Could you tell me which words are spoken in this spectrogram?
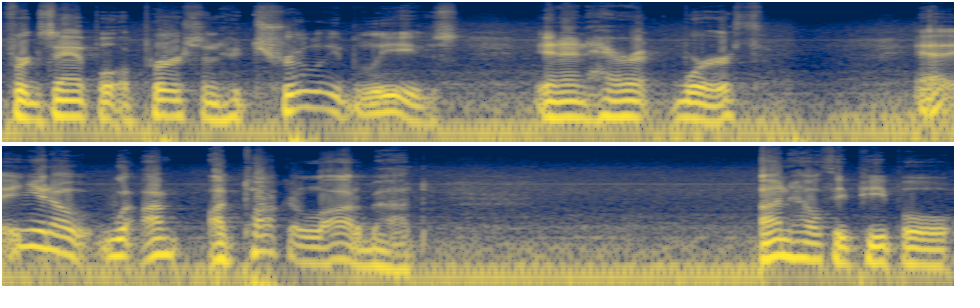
for example, a person who truly believes in inherent worth. And, you know, I, I talk a lot about unhealthy people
